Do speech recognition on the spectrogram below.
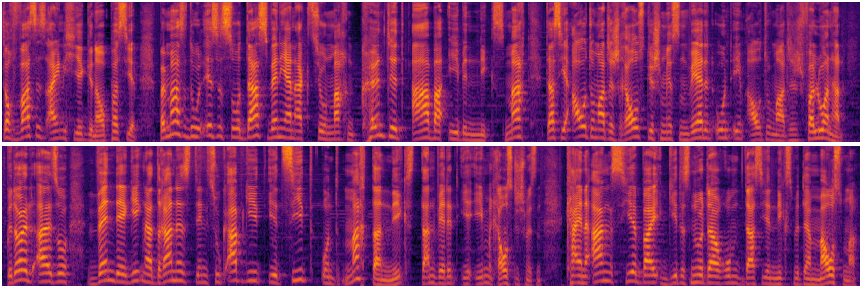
Doch was ist eigentlich hier genau passiert? Beim Master Duel ist es so, dass wenn ihr eine Aktion machen könntet, aber eben nichts macht, dass ihr automatisch rausgeschmissen werdet und eben automatisch verloren habt. Bedeutet also, wenn der Gegner dran ist, den Zug abgibt, ihr zieht und macht dann nichts, dann werdet ihr eben rausgeschmissen. Keine Angst, hierbei geht es nur darum, dass ihr nichts mit der Maus macht.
